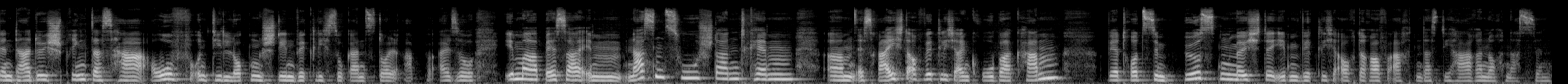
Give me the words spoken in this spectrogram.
denn dadurch springt das Haar auf und die Locken stehen wirklich so ganz doll ab. Also immer besser im nassen Zustand kämmen. Ähm, es reicht auch wirklich ein grober Kamm. Wer trotzdem bürsten möchte, eben wirklich auch darauf achten, dass die Haare noch nass sind.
